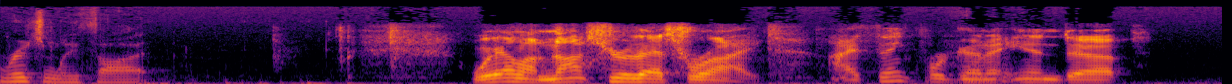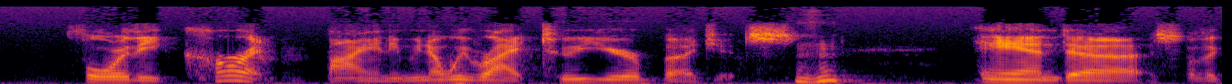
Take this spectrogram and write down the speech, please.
originally thought. Well, I'm not sure that's right. I think we're going to end up for the current biennium. You know, we write two-year budgets, mm-hmm. and uh, so the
